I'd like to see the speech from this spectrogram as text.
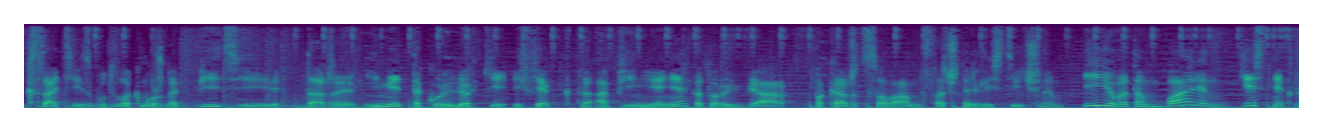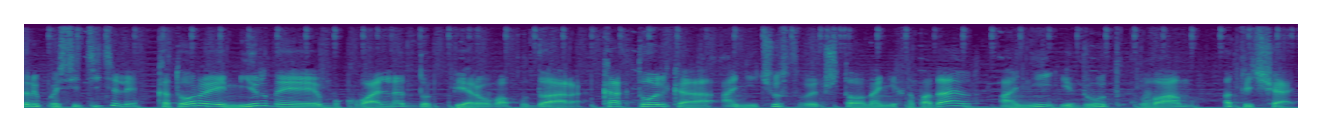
Кстати, из бутылок можно пить и даже иметь такой легкий эффект опьянения, который в VR покажется вам достаточно реалистичным. И в этом баре есть некоторые посетители, которые мирные буквально до первого удара. Как только они чувствуют, что на них нападают, они идут вам отвечать.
